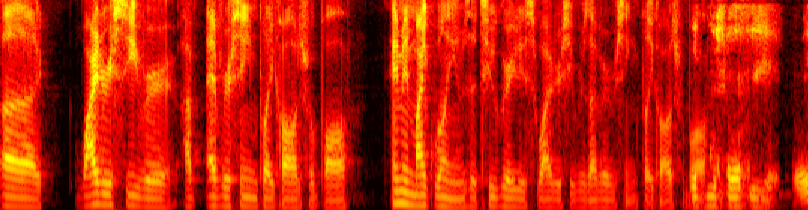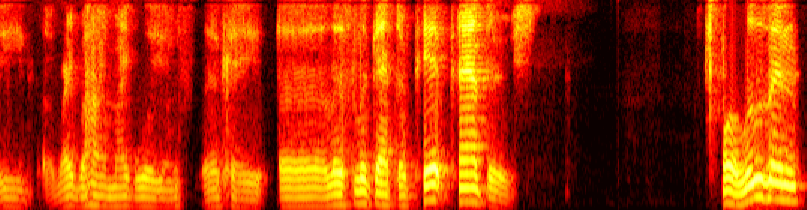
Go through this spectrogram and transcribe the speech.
uh, wide receiver I've ever seen play college football. Him and Mike Williams, the two greatest wide receivers I've ever seen play college football. I should have said we right behind Mike Williams. Okay, uh, let's look at the Pitt Panthers. Well, losing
